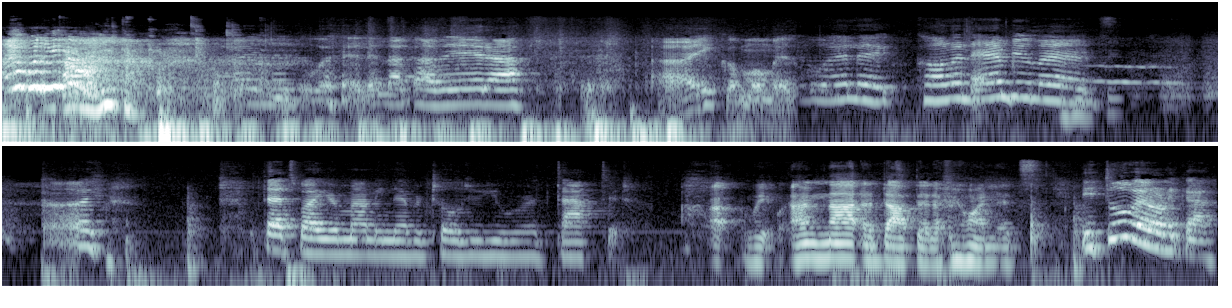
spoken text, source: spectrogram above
Abuelita. Me duele la cadera. Ay, cómo me duele. Call an ambulance. Ay. That's why your mommy never told you you were adopted. Uh, wait, I'm not adopted, everyone. It's ¿Y tú, Verónica?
